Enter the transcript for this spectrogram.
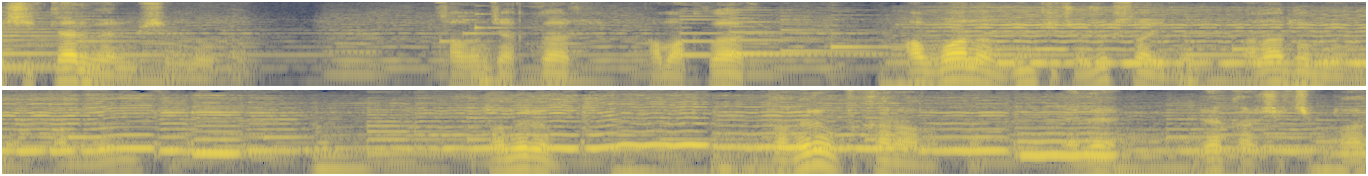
Beşikler vermişim Nuh'a. Salıncaklar, hamaklar. Havva'nın dünkü çocuk sayılır. Anadolu'yum ben, tanıyor musun? Utanırım. Utanırım fıkaralıktan. Hele ne karşı çıplak.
